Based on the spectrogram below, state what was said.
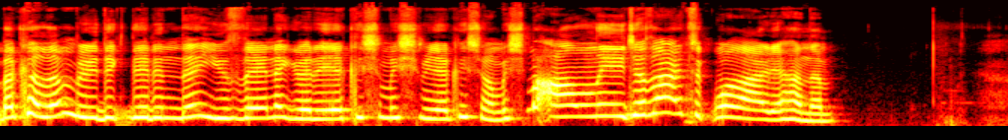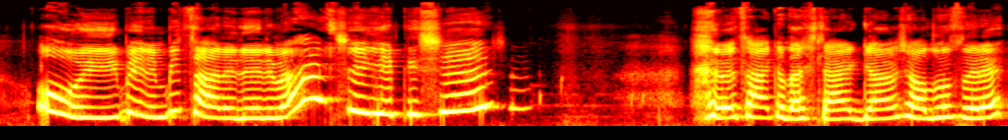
Bakalım büyüdüklerinde yüzlerine göre yakışmış mı yakışmamış mı anlayacağız artık Valarya Hanım. Oy benim bir tanelerime her şey yakışır. Evet arkadaşlar görmüş olduğunuz üzere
